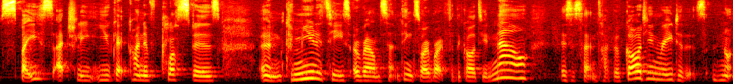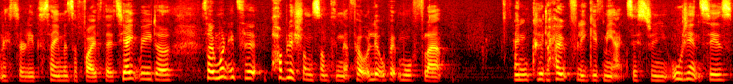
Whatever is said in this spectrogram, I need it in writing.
space. Actually, you get kind of clusters and communities around certain things. So I write for The Guardian now. There's a certain type of Guardian reader that's not necessarily the same as a 538 reader. So I wanted to publish on something that felt a little bit more flat and could hopefully give me access to new audiences.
